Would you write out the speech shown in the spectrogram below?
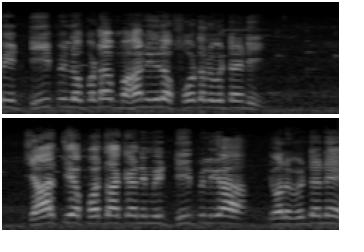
మీ డీపీ లోపల మహనీయుల ఫోటోలు పెట్టండి. జాతీయ పతాకాన్ని మీ డీపీలుగా ఇవాళ వెంటనే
